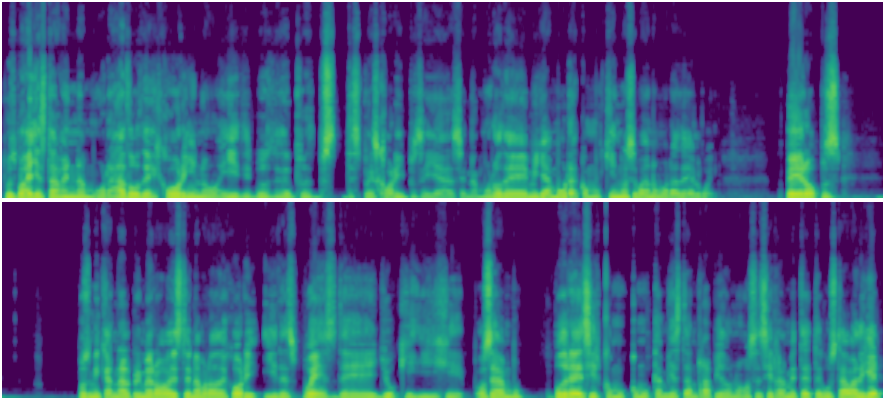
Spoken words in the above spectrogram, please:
pues vaya, estaba enamorado de Hori, ¿no? Y pues, pues, pues, después Hori, pues ella se enamoró de Miyamura, como quien no se va a enamorar de él, güey. Pero pues, pues mi canal primero está enamorado de Hori y después de Yuki. Y dije, o sea, podría decir, ¿cómo, ¿cómo cambias tan rápido? No, o sea, si realmente te gustaba alguien,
